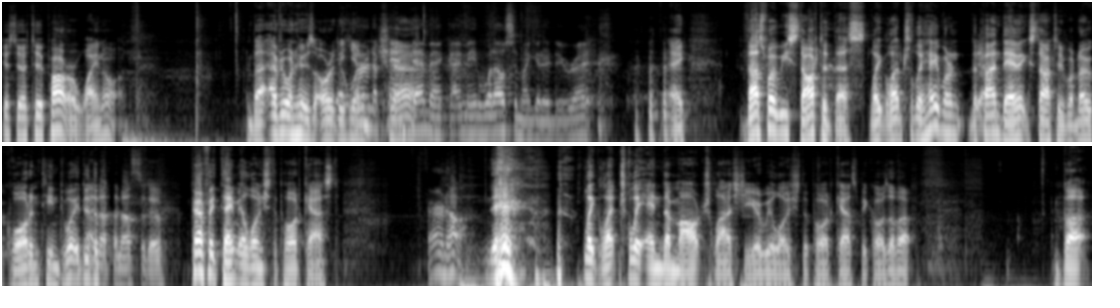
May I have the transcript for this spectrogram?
Just do a two-parter. Why not? But everyone who's already yeah, here we're in a chat, pandemic. I mean, what else am I gonna do, right? hey, that's why we started this. Like literally, hey, we're the yeah. pandemic started. We're now quarantined. What to do? The... Nothing else to do. Perfect time to launch the podcast. Fair enough. like literally end of March last year, we launched the podcast because of that. But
